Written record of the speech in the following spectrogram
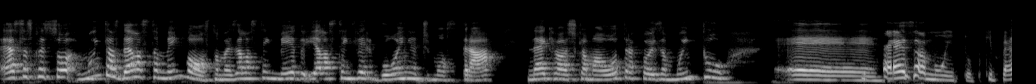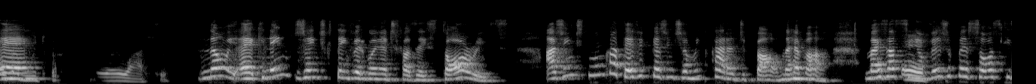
essas pessoas, muitas delas também gostam, mas elas têm medo e elas têm vergonha de mostrar, né? Que eu acho que é uma outra coisa muito. É... Que pesa muito, que pesa é... muito para eu acho. Não, é que nem gente que tem vergonha de fazer stories. A gente nunca teve, porque a gente é muito cara de pau, né, Má? Mas assim, é. eu vejo pessoas que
